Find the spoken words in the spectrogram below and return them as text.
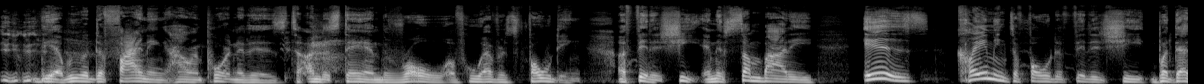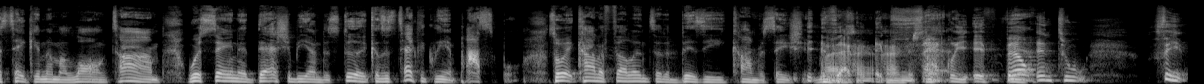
Yeah, we were defining how important it is to understand the role of whoever's folding a fitted sheet. And if somebody is claiming to fold a fitted sheet, but that's taking them a long time, we're saying that that should be understood because it's technically impossible. So it kind of fell into the busy conversation. Exactly. I- I understand. exactly. It fell Yeah. into. See,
